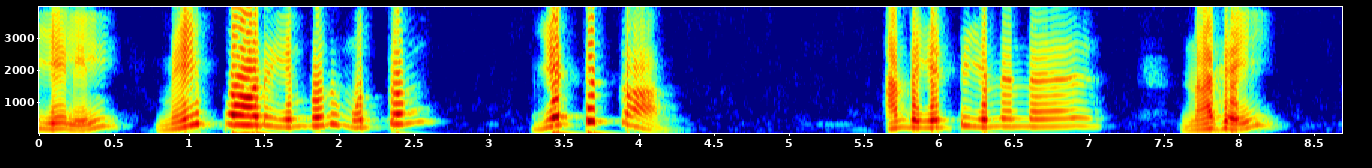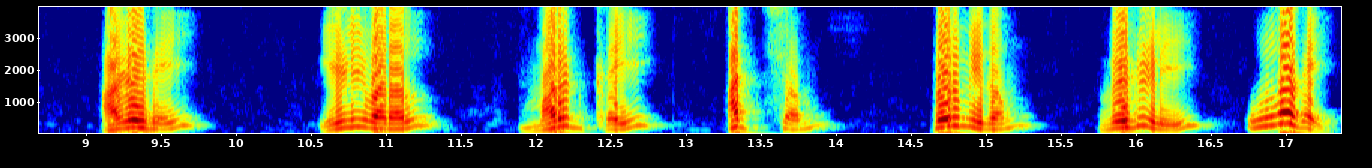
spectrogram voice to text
இயலில் மெய்ப்பாடு என்பது மொத்தம் எட்டுத்தான். அந்த எட்டு என்னென்ன? நகை அழுகை இழிவரல் மறுக்கை அச்சம் பெருமிதம் வெகுளி உவகை.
